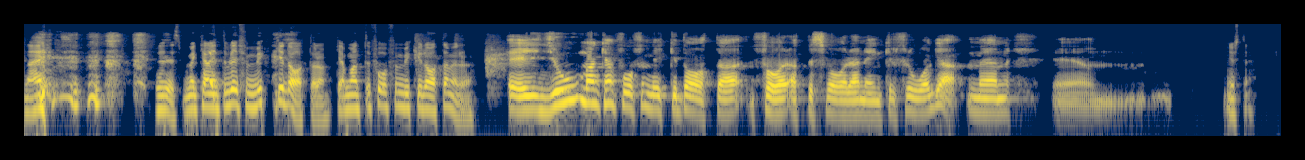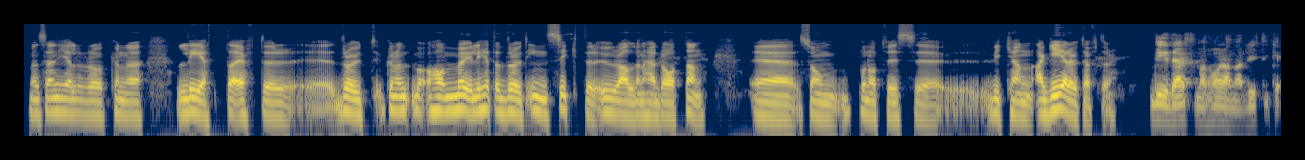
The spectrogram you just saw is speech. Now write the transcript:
Nej, precis. Men kan det inte bli för mycket data då? Kan man inte få för mycket data med det? Eh, jo, man kan få för mycket data för att besvara en enkel fråga, men eh... Just det. Men sen gäller det att kunna leta efter, eh, dra ut, kunna ha möjlighet att dra ut insikter ur all den här datan eh, som på något vis eh, vi kan agera utefter. Det är därför man har analytiker.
